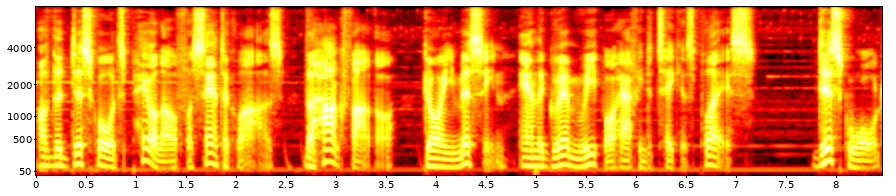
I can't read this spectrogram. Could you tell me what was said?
of the Discworld's parallel for Santa Claus, the Hogfather, going missing and the Grim Reaper having to take his place. Discworld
